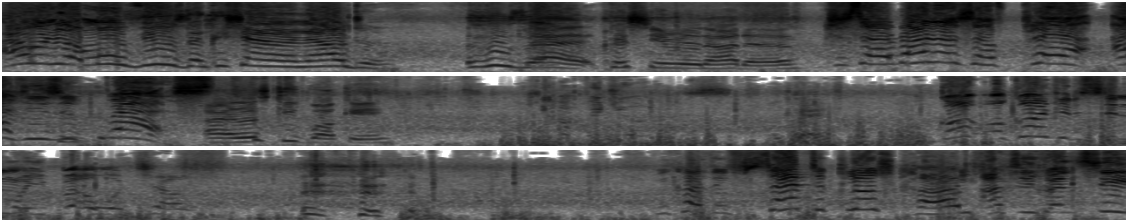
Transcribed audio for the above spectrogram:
I already got more views than Cristiano Ronaldo. Who's that? Christian Ronaldo. Cristiano Ronaldo's a player and he's the best. Alright, let's keep walking. Keep a video of this. Okay. Go, we're going to the cinema, you better watch out. because if Santa Claus comes, as you can see,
